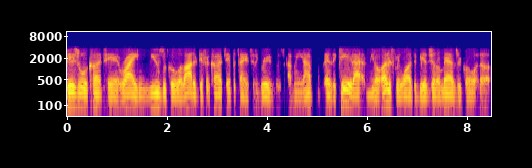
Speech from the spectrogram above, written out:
visual content, writing, musical, a lot of different content pertaining to the Grizzlies. I mean, I as a kid, I you know honestly wanted to be a general manager growing up,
